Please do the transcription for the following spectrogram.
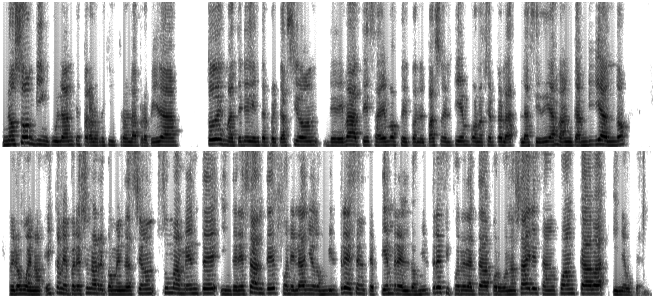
no son vinculantes para los registros de la propiedad, todo es materia de interpretación, de debate, sabemos que con el paso del tiempo, ¿no es cierto?, las ideas van cambiando, pero bueno, esta me parece una recomendación sumamente interesante, fue en el año 2013, en septiembre del 2013, y fue redactada por Buenos Aires, San Juan, Cava y Neuquén.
